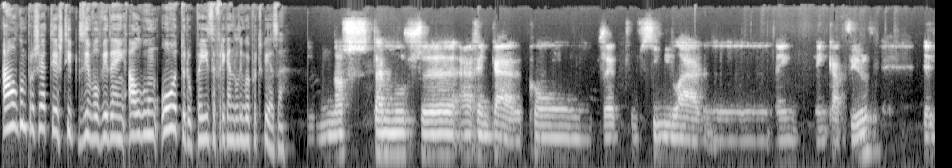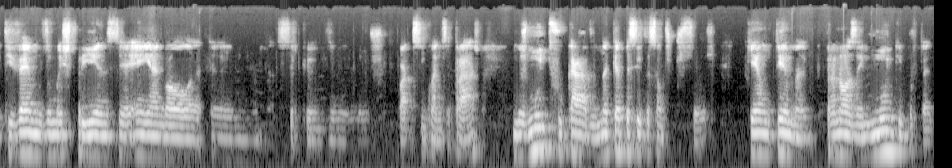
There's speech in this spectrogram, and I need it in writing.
há algum projeto deste tipo desenvolvido em algum outro país africano de língua portuguesa? Nós estamos uh, a arrancar com um projeto similar uh, em, em, Cabo Verde. Uh, tivemos uma experiência em Angola cerca de uns 4, 5 anos atrás, mas muito focado na capacitação dos professores, que é um tema que para nós é muito importante.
